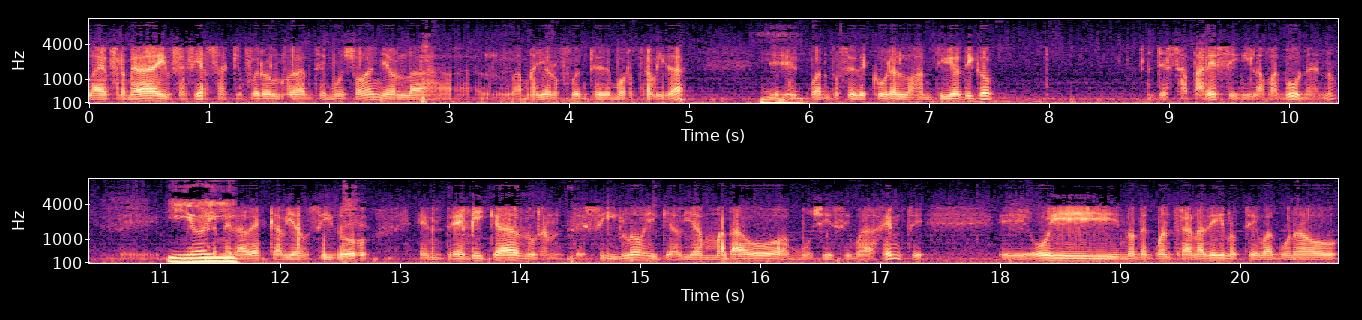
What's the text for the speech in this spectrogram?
las enfermedades infecciosas que fueron durante muchos años la, la mayor fuente de mortalidad, eh, cuando se descubren los antibióticos, desaparecen y las vacunas, ¿no? Eh, y hoy... Enfermedades que habían sido endémica durante siglos y que habían matado a muchísima gente. Eh, hoy no te encuentras a nadie que no esté vacunado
